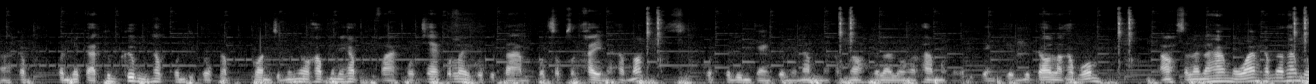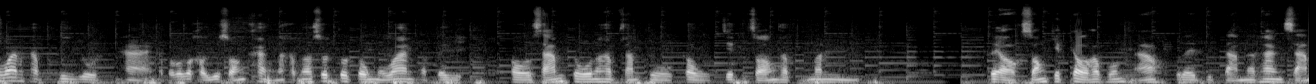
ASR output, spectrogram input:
อ่ากับ บรรยากาศครึมๆครับฝนติดตกครับก่อนจะไปเที่ยครับวันนี้ครับฝากกดแชร์กดไลค์กดติดตามกด subscribe นะครับเนาะกดกระดิ่งแจ้งเตือนแนะนำนะครับเนาะเวลาลงกระทำมันก็จะแจ้งเตือนที่เก่าล้วครับผมเอาสำหรับในทางหมู่บ้านครับในทางหมู่บ้านครับวิ่งรูดหาครับปรากฏว่าเขาอยู่สองครั้งนะครับเนาะส่วนตัวตรงหมู่บ้านครับไปเขาสามตัวนะครับสามตัวเก่าเจ็ดสองครับมัน ไปออกสองเจ็ดเก้าครับผมเอาก็เลยติดตามแนวทางสาม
